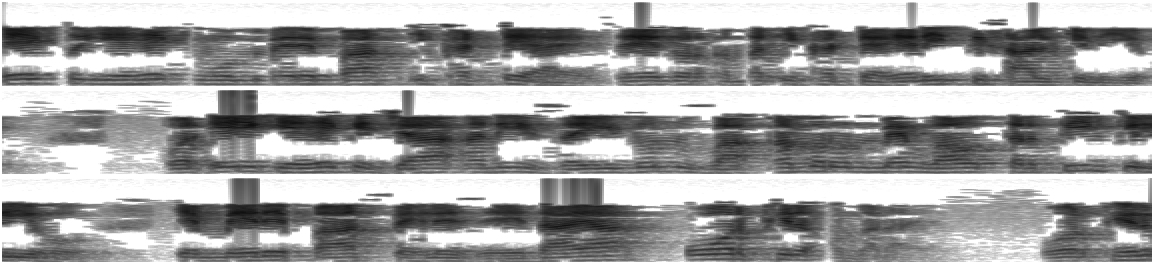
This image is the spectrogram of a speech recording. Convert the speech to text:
ایک تو یہ ہے کہ وہ میرے پاس اکٹھے آئے. زید اور امر اکٹھے آئے یعنی اتصال کے لیے ہو. اور ایک یہ ہے کہ جا انی زید و امر میں واؤ ترتیب کے لیے ہو کہ میرے پاس پہلے زید آیا اور پھر امر آیا. اور پھر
